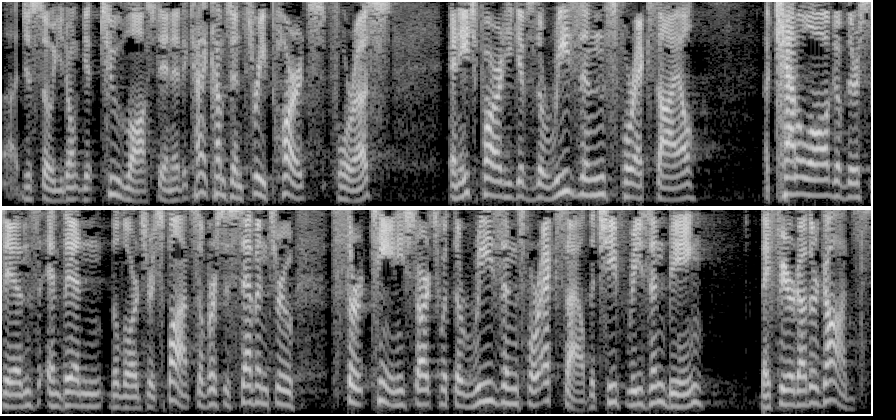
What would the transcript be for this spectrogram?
uh, just so you don't get too lost in it. It kind of comes in three parts for us. And each part, he gives the reasons for exile, a catalog of their sins, and then the Lord's response. So verses 7 through 13, he starts with the reasons for exile. The chief reason being they feared other gods.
